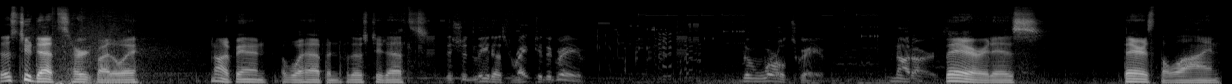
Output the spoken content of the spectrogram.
Those two deaths hurt, by the way. Not a fan of what happened for those two deaths. This should lead us right to the grave. The world's grave, not ours. There it is. There's the line.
